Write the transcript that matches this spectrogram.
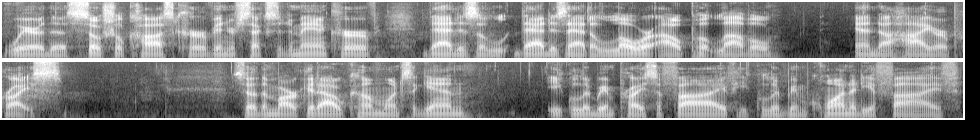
where the social cost curve intersects the demand curve. That is a that is at a lower output level and a higher price. So the market outcome, once again, equilibrium price of five, equilibrium quantity of five.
